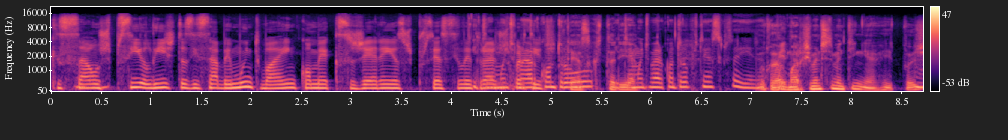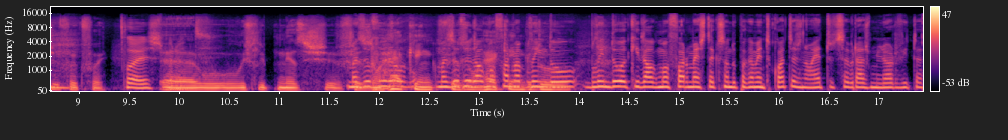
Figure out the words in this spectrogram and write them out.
que são especialistas e sabem muito bem como é que se gerem esses processos eleitorais dos partidos. Controle, tem e tem muito maior controle porque tem a Secretaria. O Marcos Mendes também tinha e depois foi o que foi. Pois, uh, o Luís Filipe Menezes fez mas um hacking. Mas o Rio de alguma forma blindou, do... blindou aqui de alguma forma esta questão do pagamento de cotas, não é? Tu saberás melhor, Vitor.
